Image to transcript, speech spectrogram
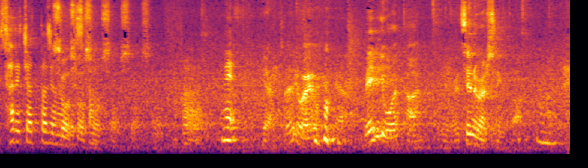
されちゃったじゃないそうですかそうそうそうそうだからね、Yeah. Anyway, yeah. maybe one time. Yeah, it's interesting thought. うん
